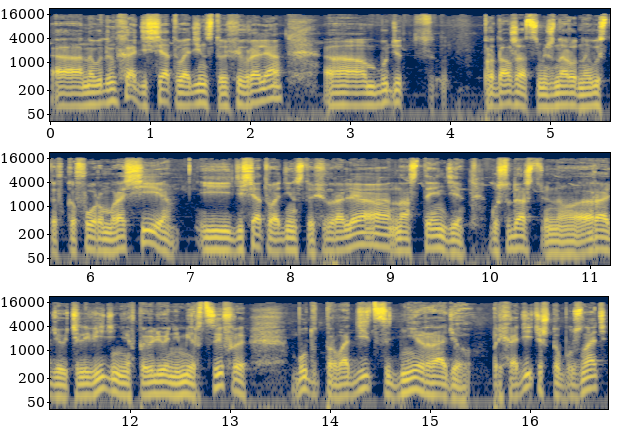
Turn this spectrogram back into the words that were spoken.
Э, на ВДНХ 10-11 февраля э, будет продолжаться международная выставка «Форум Россия». И 10-11 февраля на стенде Государственного радио и телевидения в павильоне «Мир цифры» будут проводиться Дни радио. Приходите, чтобы узнать,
